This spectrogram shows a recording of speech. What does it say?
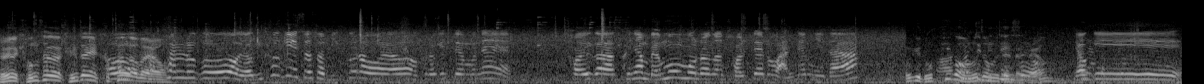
여기가 경사가 굉장히 급한가 어, 봐요. 가파르고 여기 흙이 있어서 미끄러워요. 그렇기 때문에 저희가 그냥 맨몸으로는 절대로 안 됩니다. 여기 높이가 어느 정도 된다고요? 여기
